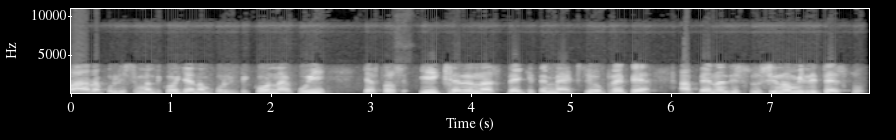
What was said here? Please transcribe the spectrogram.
πάρα πολύ σημαντικό για έναν πολιτικό να ακούει και αυτός ήξερε να στέκεται με αξιοπρέπεια απέναντι στους συνομιλητές του,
